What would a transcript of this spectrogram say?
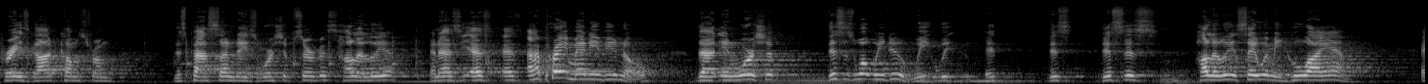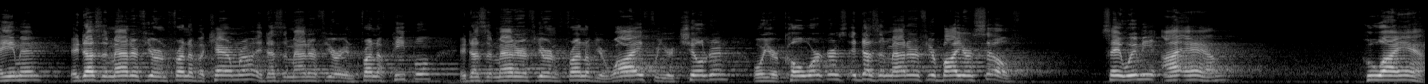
praise God, comes from this past Sunday's worship service. Hallelujah. And as, as, as I pray many of you know that in worship, this is what we do. We, we, it, this, this is, hallelujah, say with me, who I am. Amen. It doesn't matter if you're in front of a camera. It doesn't matter if you're in front of people. It doesn't matter if you're in front of your wife or your children or your coworkers. It doesn't matter if you're by yourself. Say with me, I am who I am.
